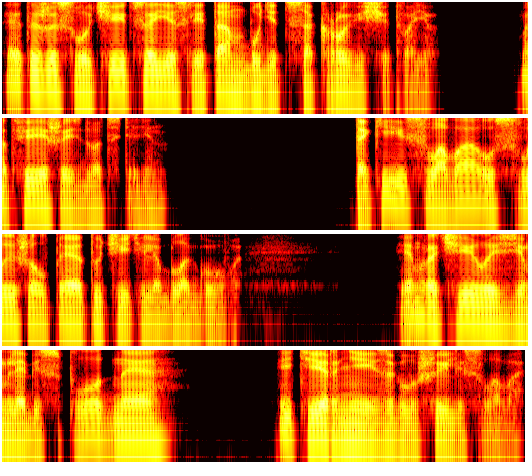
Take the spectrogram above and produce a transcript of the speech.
Это же случится, если там будет сокровище твое. Матфея 6:21. Такие слова услышал ты от учителя благого. И омрачилась земля бесплодная, и тернии заглушили слова.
